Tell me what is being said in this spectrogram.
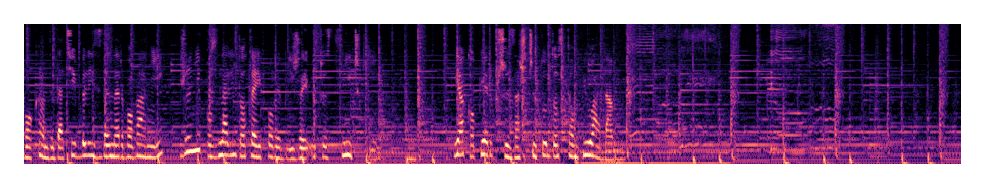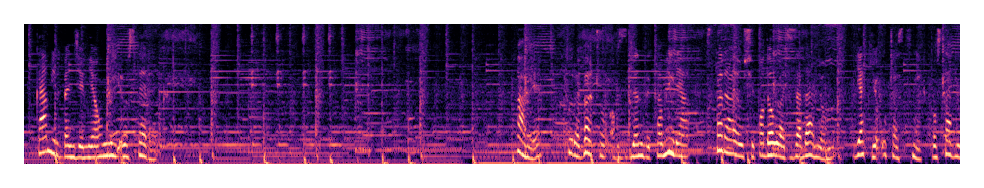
bo kandydaci byli zdenerwowani, że nie poznali do tej pory bliżej uczestniczki. Jako pierwszy zaszczytu dostąpił Adam. Kamil będzie miał mój rozterek. Panie, które walczą o względy Kamila, starają się podołać zadaniom, jakie uczestnik postawił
